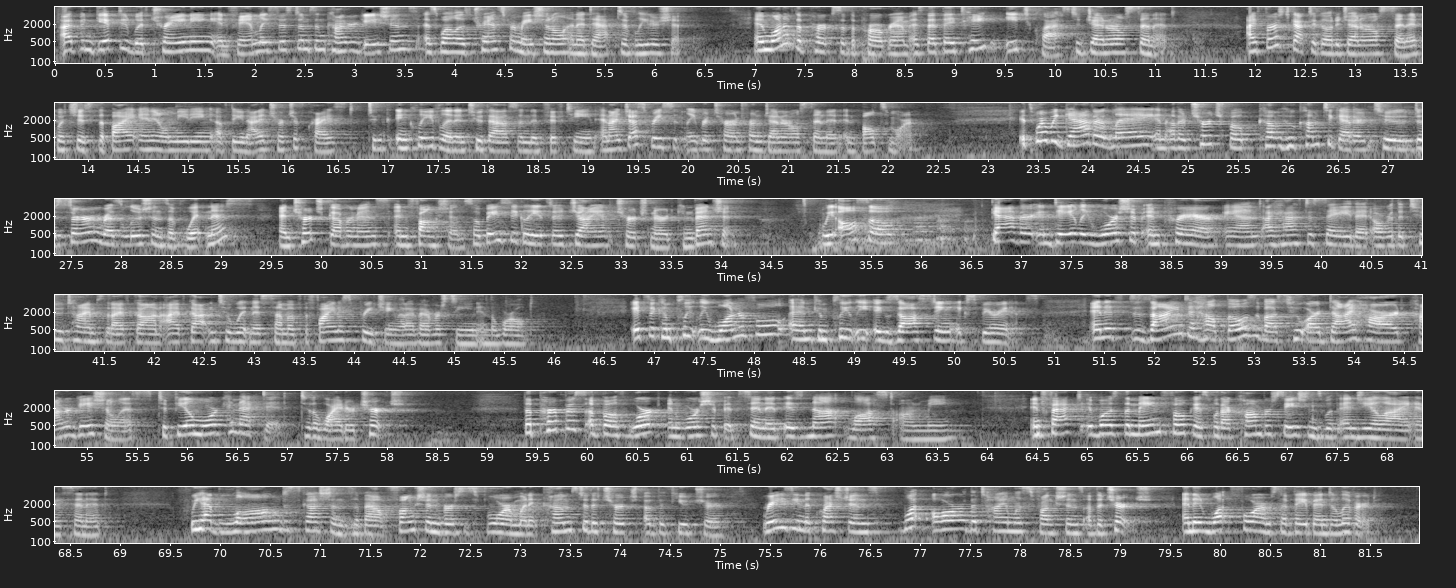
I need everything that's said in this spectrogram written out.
I've been gifted with training in family systems and congregations, as well as transformational and adaptive leadership. And one of the perks of the program is that they take each class to General Synod, I first got to go to General Synod, which is the biannual meeting of the United Church of Christ to, in Cleveland in 2015, and I just recently returned from General Synod in Baltimore. It's where we gather lay and other church folk come, who come together to discern resolutions of witness and church governance and function. So basically, it's a giant church nerd convention. We also gather in daily worship and prayer. And I have to say that over the two times that I've gone, I've gotten to witness some of the finest preaching that I've ever seen in the world. It's a completely wonderful and completely exhausting experience. And it's designed to help those of us who are die-hard Congregationalists to feel more connected to the wider church. The purpose of both work and worship at Synod is not lost on me. In fact, it was the main focus with our conversations with NGLI and Synod. We had long discussions about function versus form when it comes to the church of the future, raising the questions what are the timeless functions of the church, and in what forms have they been delivered?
